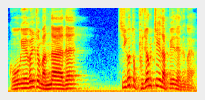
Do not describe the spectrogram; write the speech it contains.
고객을 좀 만나야 돼. 이것도 부정적인 답변이 되는 거야.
